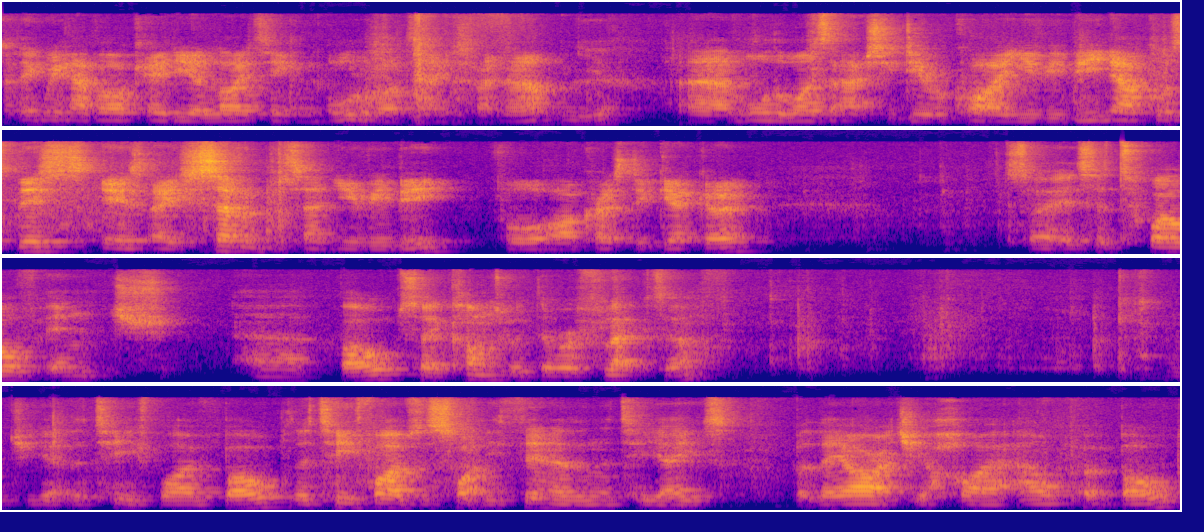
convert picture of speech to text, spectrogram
I think we have Arcadia lighting all of our tanks right now. Yeah. Um, all the ones that actually do require UVB. Now, of course, this is a 7% UVB for our crested gecko. So it's a 12 inch uh, bulb, so it comes with the reflector. and you get the T5 bulb. The T5s are slightly thinner than the T8s, but they are actually a higher output bulb.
